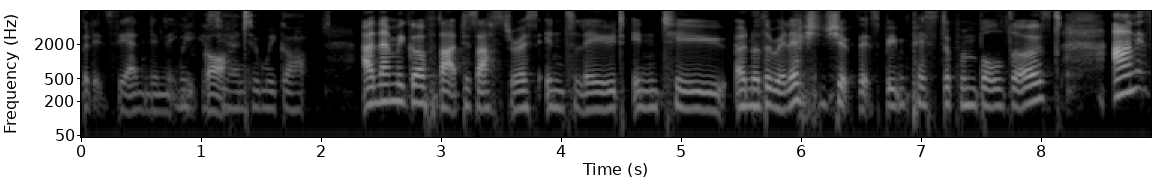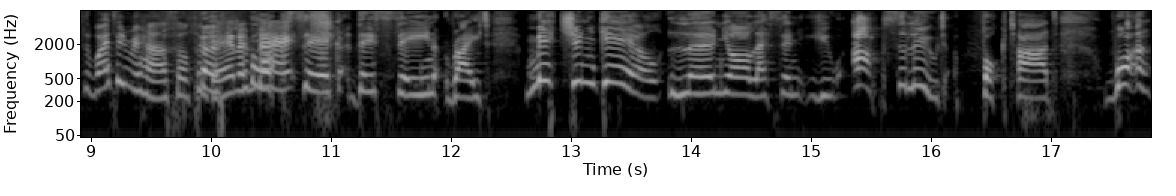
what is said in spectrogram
"But it's the ending that we, you've it's got." the ending we got. And then we go for that disastrous interlude into another relationship that's been pissed up and bulldozed, and it's a wedding rehearsal for, For Gail and fuck's Mitch. sake, this scene, right? Mitch and Gail, learn your lesson, you absolute fucktards. What a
